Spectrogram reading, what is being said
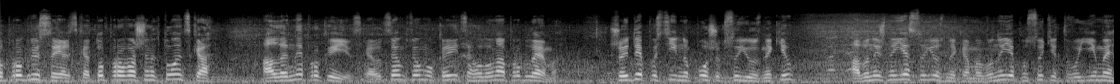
то пробрюссельська, то провашингтонська, але не про київська. У цьому, в цьому криється головна проблема. Що йде постійно пошук союзників, а вони ж не є союзниками, вони є по суті твоїми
